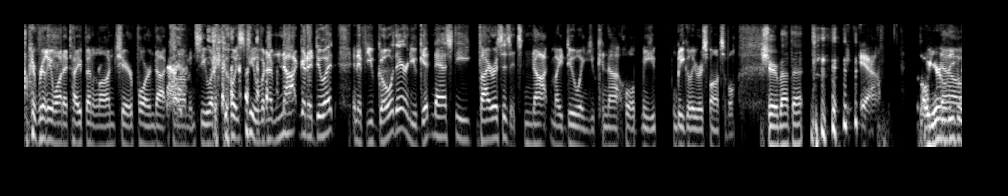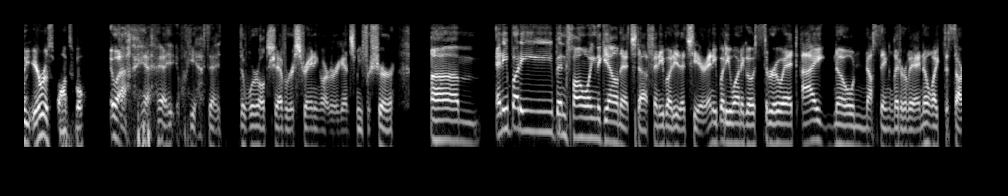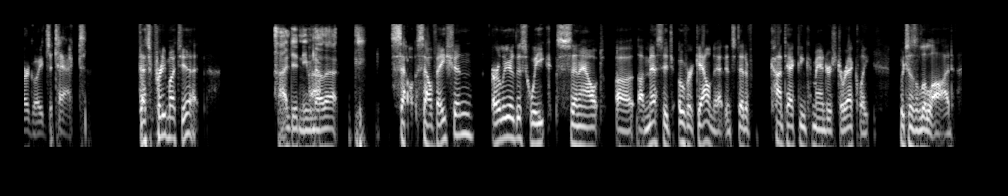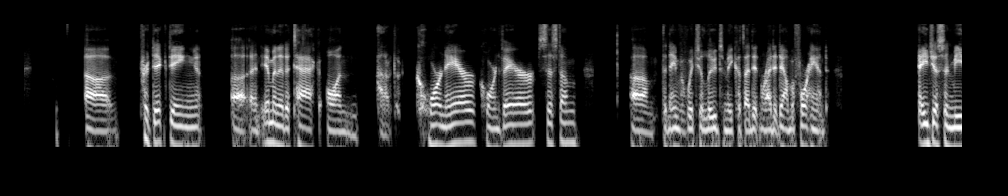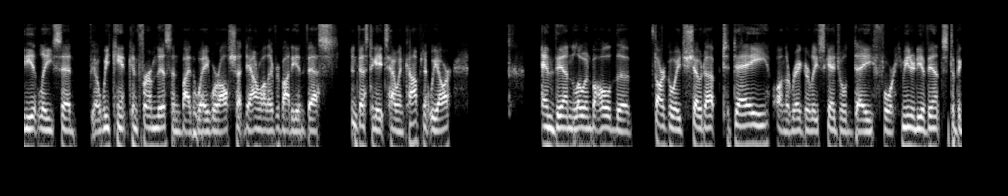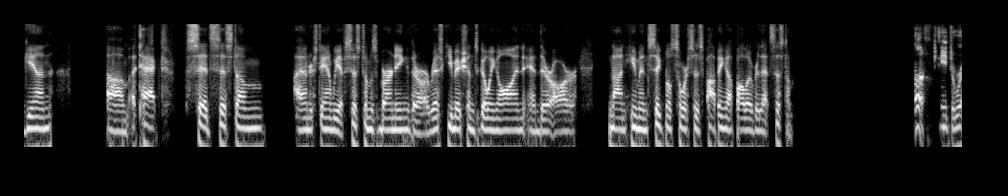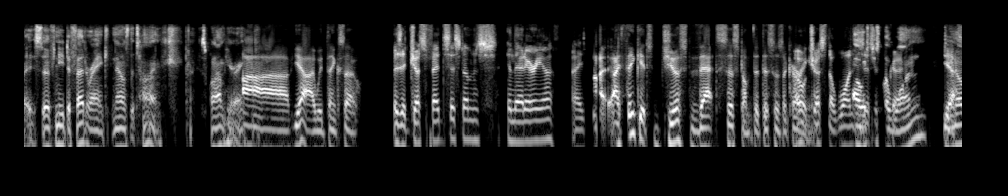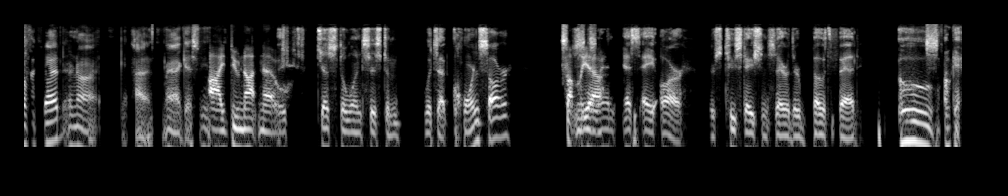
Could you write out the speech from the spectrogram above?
I really want to type in lawnchairporn.com and see what it goes to, but I'm not going to do it. And if you go there and you get nasty viruses, it's not my doing. You cannot hold me legally responsible. sure about that? Yeah. Oh, you're No. legally irresponsible. Well, yeah, yeah. The, the world should have a restraining order against me for sure. Um, anybody been following the Galnet stuff? Anybody that's here? Anybody want to go through it? I know nothing. Literally, I know like the Thargoids attacked. That's pretty much it. I didn't even Uh, know that. Sal- Salvation earlier this week sent out uh, a message over Galnet instead of contacting commanders directly, which is a little odd, uh, predicting uh, an imminent attack on I don't know the Cornair Cornvair system, um, the name of which eludes me because I didn't write it down beforehand. Aegis immediately said, you know, "We can't confirm this, and by the way, we're all shut down while everybody invests investigates how incompetent we are." And then, lo and behold, the Thargoids showed up today on the regularly scheduled day for community events to begin. Um, attacked said system. I understand we have systems burning. There are rescue missions going on, and there are non-human signal sources popping up all over that system. You need to ra- so if you need to Fed rank, now's the time. Is what I'm hearing. Uh, yeah, I would think so. Is it just Fed systems in that area? I, I think it's just that system that this is occurring. Oh, just the one. oh, it's just the Okay. one. Do Yes. you know if it's Fed or not? I, I guess. You, I do not know. It's just the one system. What's that? Cornsar? Something, yeah. S A R. There's two stations there. They're both fed. Ooh, okay.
